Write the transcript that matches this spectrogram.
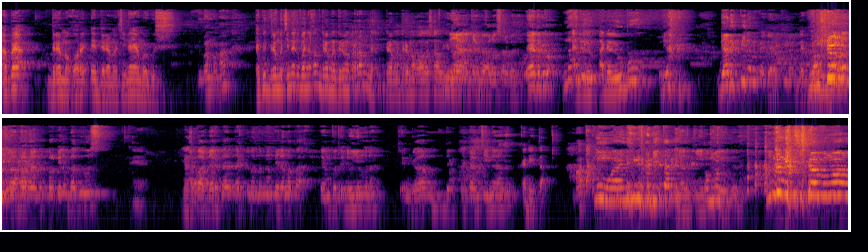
apa ya drama Korea eh drama Cina yang bagus Bukan ah. tapi drama Cina kebanyakan drama-drama perang dah drama-drama kolosal gitu Iya, cewek kolosal banget. Ya tapi kok enggak ada tapi lu- ada lubu dia dia adik film eh adik film. Kalau kalau film bagus. Iya. Apa dari dari nonton film apa? Yang Putri Duyung kena. Enggak, dari film Cina tuh. Kadita Matamu anjing Nadita. Kamu. Indonesia bengol.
